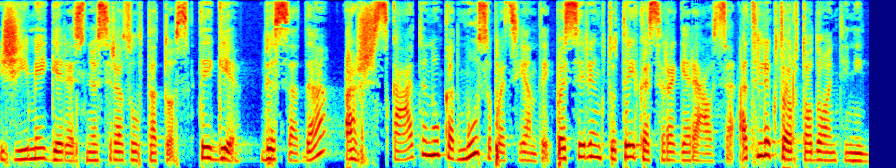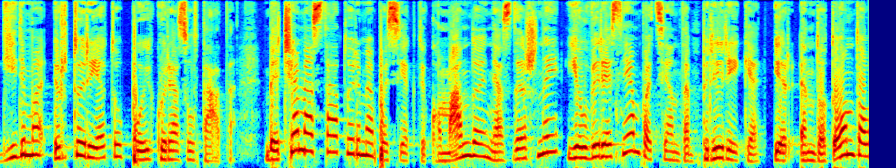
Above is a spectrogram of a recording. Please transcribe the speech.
žymiai geresnius rezultatus. Taigi, visada aš skatinu, kad mūsų pacientai pasirinktų tai, kas yra geriausia, atliktų ortodontinį gydimą ir turėtų puikų rezultatą. Bet čia mes tą turime pasiekti komandoje, nes dažnai jau vyresniem pacientam prireikia ir endodonto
